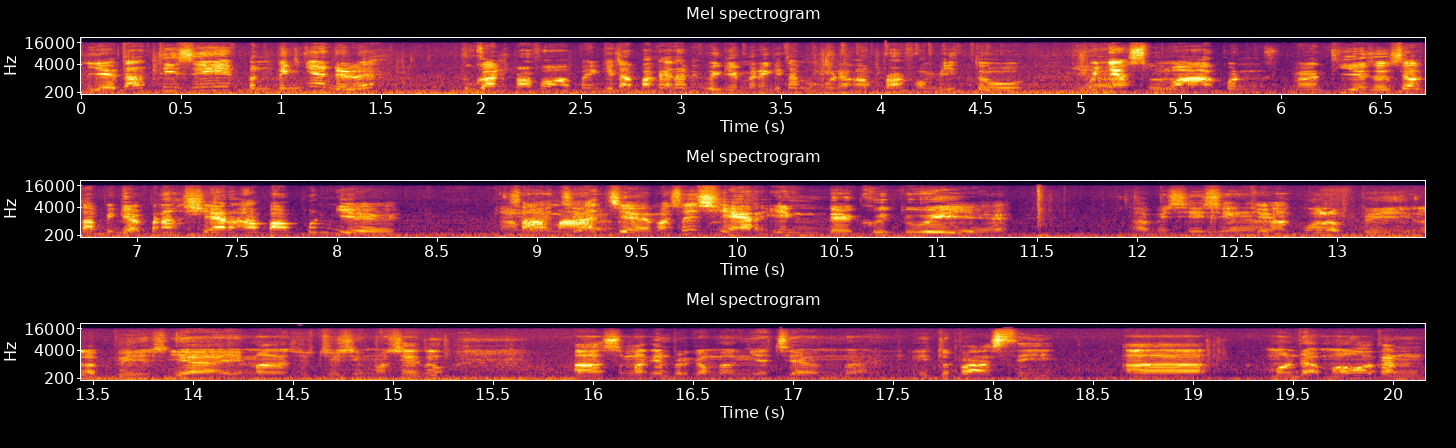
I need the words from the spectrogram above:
ya tadi sih pentingnya adalah bukan platform apa yang kita pakai tapi bagaimana kita menggunakan platform itu Ya, punya betul. semua akun media sosial tapi nggak pernah share apa pun ya Sama sama, aja. aja. maksudnya share in the good way ya tapi sih sing Oke. aku lebih lebih ya emang setuju sih maksudnya itu uh, semakin berkembangnya zaman itu pasti uh, mau tidak mau akan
